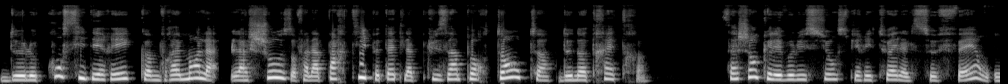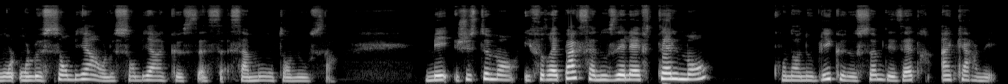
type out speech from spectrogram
de le considérer comme vraiment la, chose, enfin la partie peut-être la plus importante de notre être. Sachant que l'évolution spirituelle, elle se fait, on, le sent bien, on le sent bien que ça, ça, monte en nous, ça. Mais justement, il ne faudrait pas que ça nous élève tellement qu'on en oublie que nous sommes des êtres incarnés.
